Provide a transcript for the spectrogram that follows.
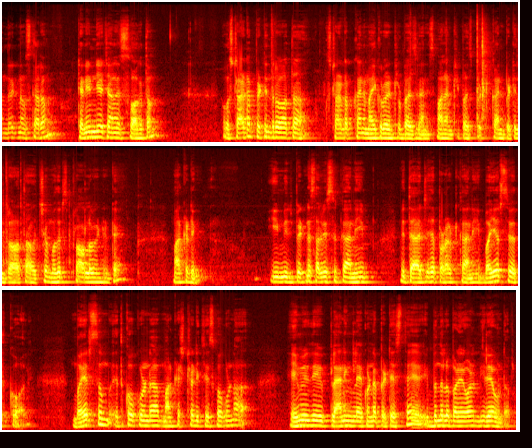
అందరికీ నమస్కారం. టెన్ ఇండియా ఛానల్ స్వాగతం. ఒక స్టార్టప్ పెట్టిన తర్వాత స్టార్టప్ కానీ మైక్రో ఎంటర్ప్రైజ్ కానీ స్మాల్ ఎంటర్ప్రైజ్ పెట్టి కానీ పెట్టిన తర్వాత వచ్చే మొదటి ప్రాబ్లం ఏంటంటే మార్కెటింగ్. ఈ మీరు పెట్టిన సర్వీస్కి కానీ మీరు తయారు చేసే ప్రోడక్ట్ కానీ బయర్స్ వెతుక్కోవాలి. బయర్స్ ఎత్తుకోకుండా మార్కెట్ స్టడీ చేసుకోకుండా ఏమీ ప్లానింగ్ లేకుండా పెట్టేస్తే ఇబ్బందులు పడేవాళ్ళు మీరే ఉంటారు.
